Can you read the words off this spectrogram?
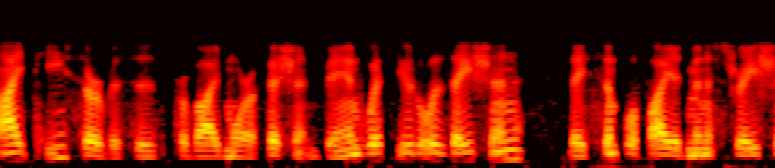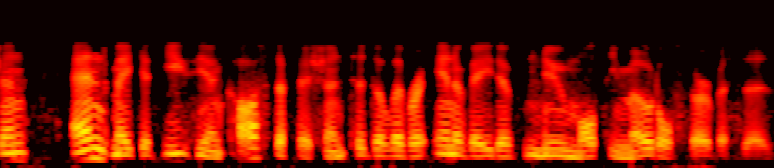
IP services provide more efficient bandwidth utilization, they simplify administration, and make it easy and cost efficient to deliver innovative new multimodal services.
